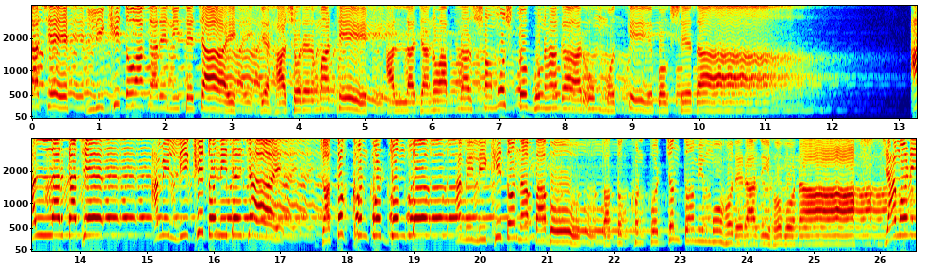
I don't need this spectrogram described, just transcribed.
কাছে লিখিত আকারে নিতে চাই যে হাসরের মাঠে আল্লাহ যেন আপনার সমস্ত গুনাহগার উম্মতকে বক্সে দা আল্লাহর কাছে আমি লিখিত নিতে চাই যতক্ষণ পর্যন্ত আমি লিখিত না পাবো, ততক্ষণ পর্যন্ত আমি মোহরে রাজি হব না। যেমনই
